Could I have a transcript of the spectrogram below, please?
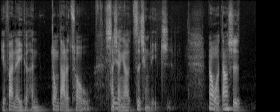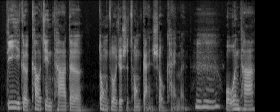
也犯了一个很重大的错误，他想要自请离职。那我当时第一个靠近他的动作就是从感受开门。嗯哼，我问他。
